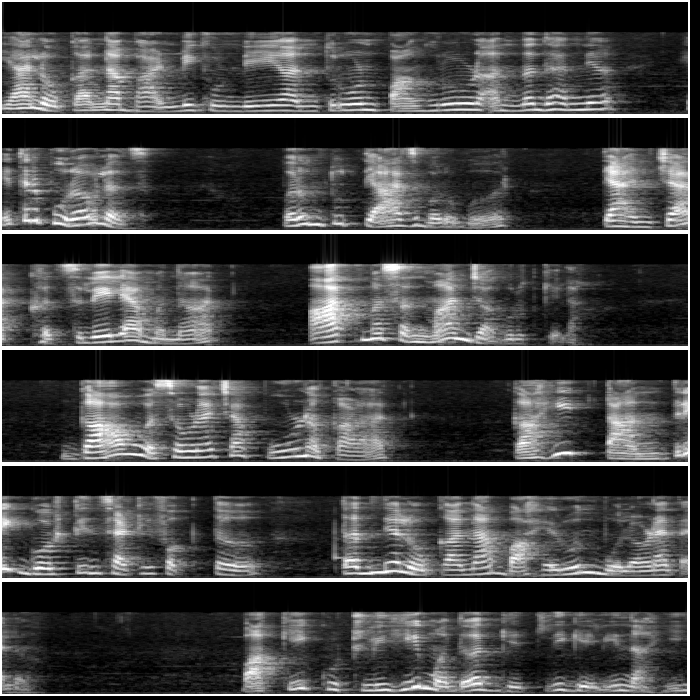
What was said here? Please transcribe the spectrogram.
या लोकांना भांडी कुंडी अंथरूण पांघरूण अन्नधान्य हे तर पुरवलंच. परंतु त्याचबरोबर त्यांच्या खचलेल्या मनात आत्मसन्मान जागृत केला. गाव वसवण्याच्या पूर्ण काळात काही तांत्रिक गोष्टींसाठी फक्त तज्ज्ञ लोकांना बाहेरून बोलावण्यात आलं. बाकी कुठलीही मदत घेतली गेली नाही.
